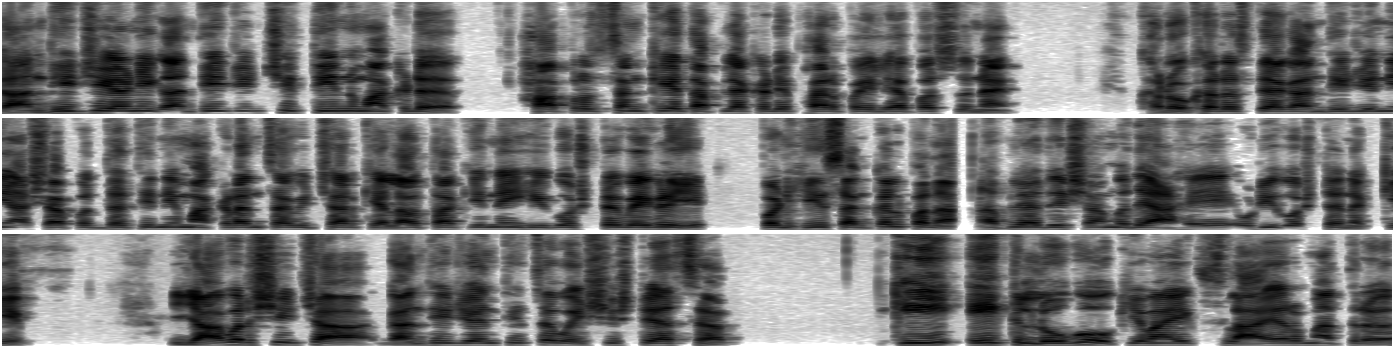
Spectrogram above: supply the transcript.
गांधीजी आणि गांधीजींची तीन माकडं हा प्रसंकेत आपल्याकडे फार पहिल्यापासून आहे. खरोखरच त्या गांधीजींनी अशा पद्धतीने माकडांचा विचार केला होता की नाही ही गोष्ट वेगळी पण ही संकल्पना आपल्या देशामध्ये आहे एवढी गोष्ट नक्की. या वर्षीच्या गांधी जयंतीचं वैशिष्ट्य असं की एक लोगो किंवा एक फ्लायर मात्र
